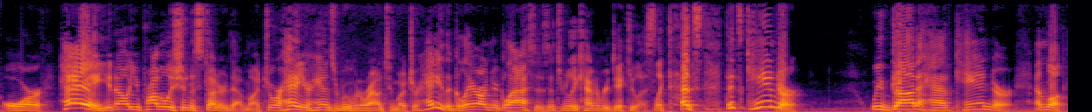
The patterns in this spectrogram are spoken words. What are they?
or hey you know you probably shouldn't have stuttered that much or hey your hands are moving around too much or hey the glare on your glasses it's really kind of ridiculous like that's that's candor we've got to have candor and look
